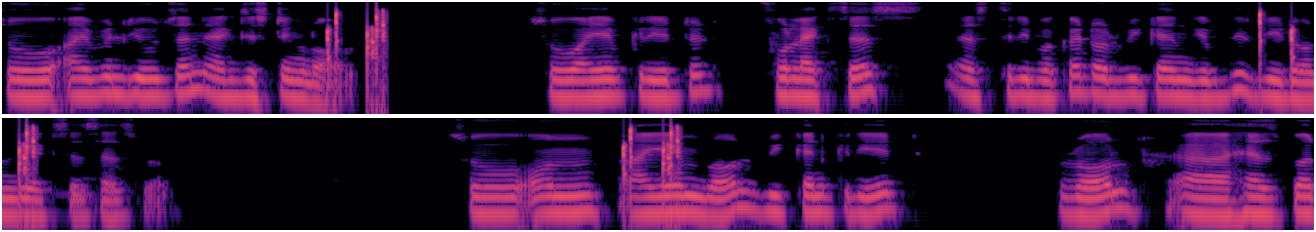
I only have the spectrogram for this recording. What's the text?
so I will use an existing role so I have created full access S3 bucket or we can give the read-only access as well. So on IAM role we can create role uh, as per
